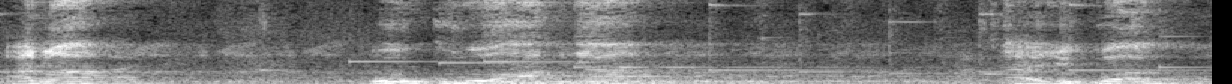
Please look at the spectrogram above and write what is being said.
와안 와? 오구로 와 그냥. 자 6번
